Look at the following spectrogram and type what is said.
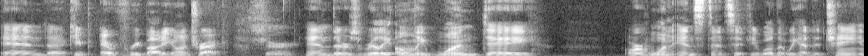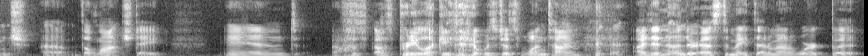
and uh, keep everybody on track Sure. and there's really only one day or one instance if you will that we had to change uh, the launch date and I was, I was pretty lucky that it was just one time i didn't underestimate that amount of work but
